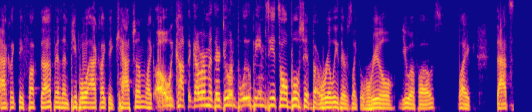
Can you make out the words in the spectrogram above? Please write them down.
act like they fucked up and then people will act like they catch them like oh we caught the government. They're doing blue beam. See it's all bullshit. But really there's like real ufos like that's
